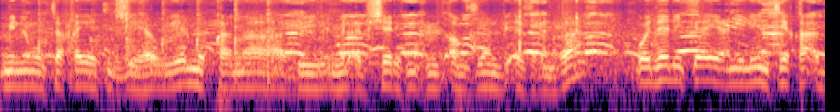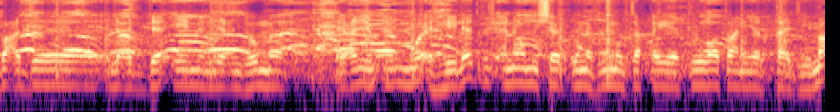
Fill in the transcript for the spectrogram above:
من الملتقيات الجهوية المقامة بملعب الشريف محمد أمزيان بأزغنغان وذلك يعني لانتقاء بعض العدائين اللي عندهم يعني مؤهلات باش أنهم يشاركون في الملتقيات الوطنية القادمة.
